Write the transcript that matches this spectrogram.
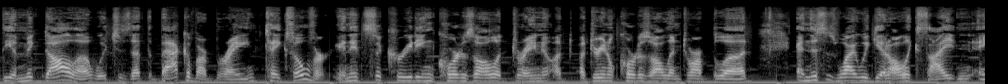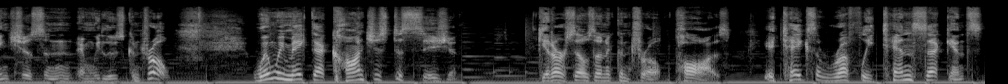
the amygdala, which is at the back of our brain, takes over and it's secreting cortisol, adrenal, adrenal cortisol into our blood. And this is why we get all excited and anxious and, and we lose control. When we make that conscious decision, get ourselves under control, pause, it takes roughly 10 seconds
